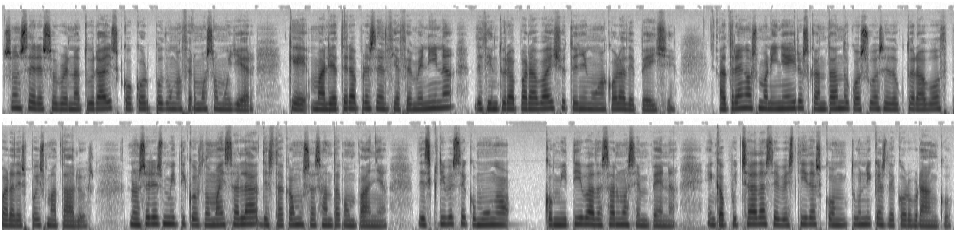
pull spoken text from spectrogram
Son seres sobrenaturais co corpo dunha fermosa muller, que, malia ter a presencia femenina, de cintura para baixo teñen unha cola de peixe. Atraen aos mariñeiros cantando coa súa seductora voz para despois matalos. Nos seres míticos do máis alá destacamos a Santa Compaña. Descríbese como unha comitiva das almas en pena, encapuchadas e vestidas con túnicas de cor branco,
